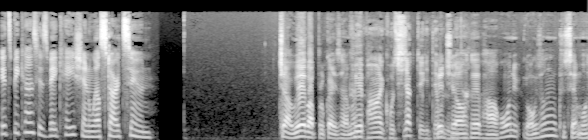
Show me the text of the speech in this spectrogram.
It's because his vacation will start soon. 자, 왜 바쁠까 이 사람은? 그의 방학이 곧 시작되기 때문에. 그렇죠. 그의 방학 혹은 여기서는 글쎄 뭐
